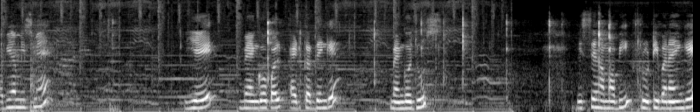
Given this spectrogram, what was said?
अभी हम इसमें ये मैंगो पल्प ऐड कर देंगे मैंगो जूस इससे हम अभी फ्रूटी बनाएँगे।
